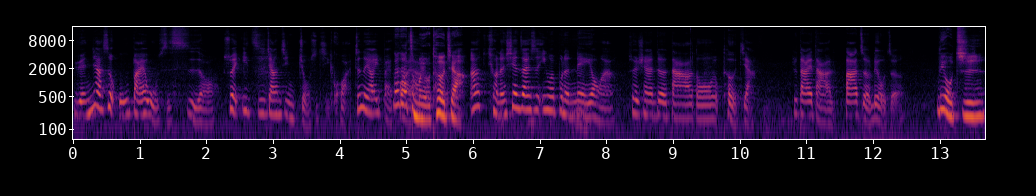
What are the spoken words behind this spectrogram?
原价是五百五十四哦，所以一支将近九十几块，真的要一百块。那它怎么有特价啊？可能现在是因为不能内用啊，所以现在就大家都特价。就大概打八折六折，六支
